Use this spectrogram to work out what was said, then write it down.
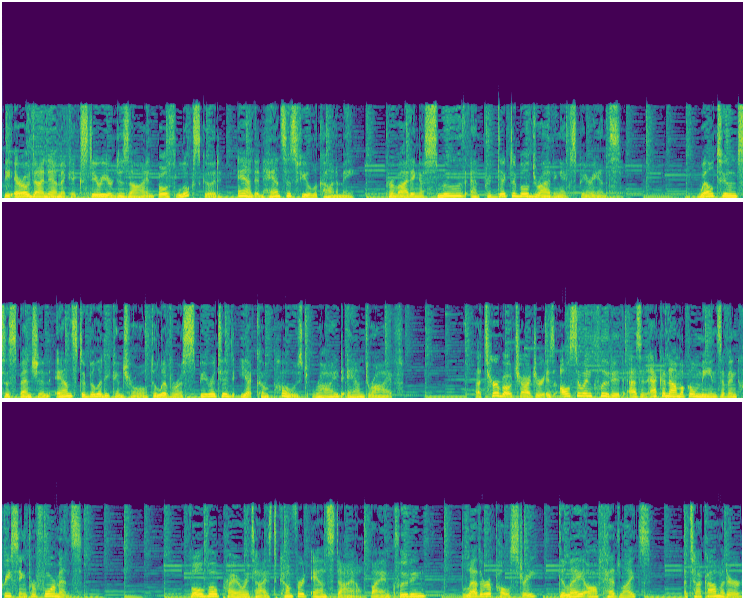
The aerodynamic exterior design both looks good and enhances fuel economy, providing a smooth and predictable driving experience. Well-tuned suspension and stability control deliver a spirited yet composed ride and drive. A turbocharger is also included as an economical means of increasing performance. Volvo prioritized comfort and style by including leather upholstery, delay-off headlights, a tachometer,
